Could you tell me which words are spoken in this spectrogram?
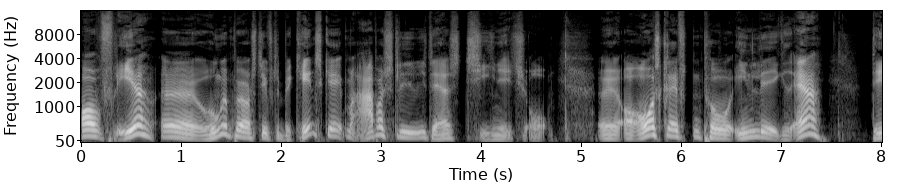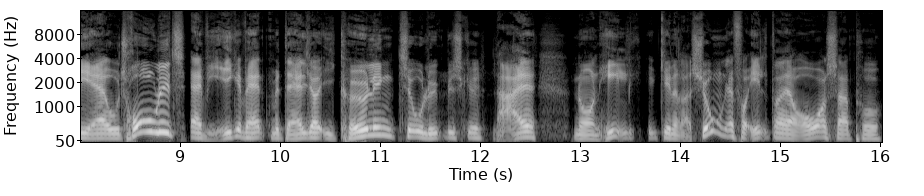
og flere øh, unge bør stifte bekendtskab med arbejdslivet i deres teenageår. Øh, og overskriften på indlægget er, det er utroligt, at vi ikke vandt medaljer i curling til olympiske lege, når en hel generation af forældre er over sig på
